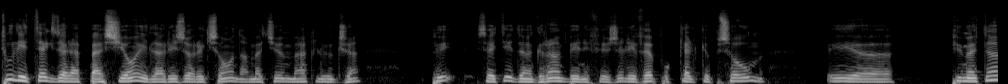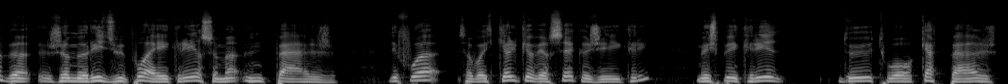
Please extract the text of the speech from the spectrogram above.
tous les textes de la Passion et de la Résurrection dans Matthieu, Marc, Luc, Jean. Puis ça a été d'un grand bénéfice. Je l'ai fait pour quelques psaumes. Et euh, puis maintenant, ben, je ne me réduis pas à écrire seulement une page. Des fois, ça va être quelques versets que j'ai écrits, mais je peux écrire deux, trois, quatre pages,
